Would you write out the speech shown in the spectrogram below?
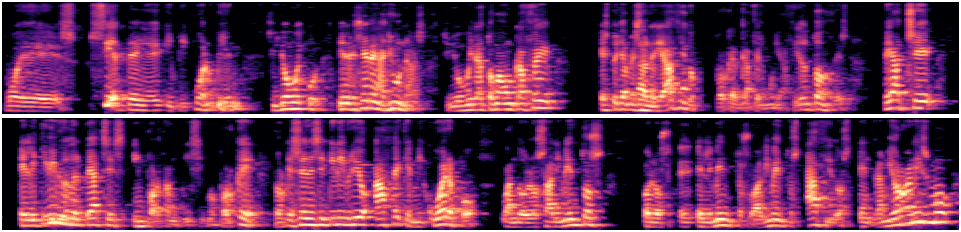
pues 7 y bueno, bien, si yo voy, tiene que ser en ayunas, si yo hubiera tomado un café, esto ya me saldría ácido, porque el café es muy ácido. Entonces, pH, el equilibrio del pH es importantísimo. ¿Por qué? Porque ese desequilibrio hace que mi cuerpo, cuando los alimentos o los eh, elementos o alimentos ácidos entran a mi organismo,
